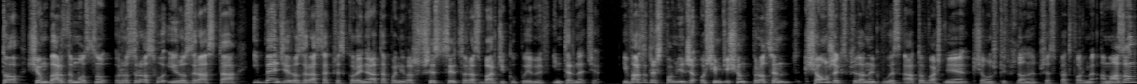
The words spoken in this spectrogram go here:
to się bardzo mocno rozrosło i rozrasta i będzie rozrastać przez kolejne lata, ponieważ wszyscy coraz bardziej kupujemy w internecie. I warto też wspomnieć, że 80% książek sprzedanych w USA to właśnie książki sprzedane przez platformę Amazon.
